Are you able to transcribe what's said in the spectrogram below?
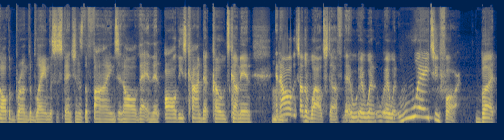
all the brunt of the blame, the suspensions, the fines, and all that, and then all these conduct codes come in, and Mhm. all this other wild stuff. That it went it went way too far. But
